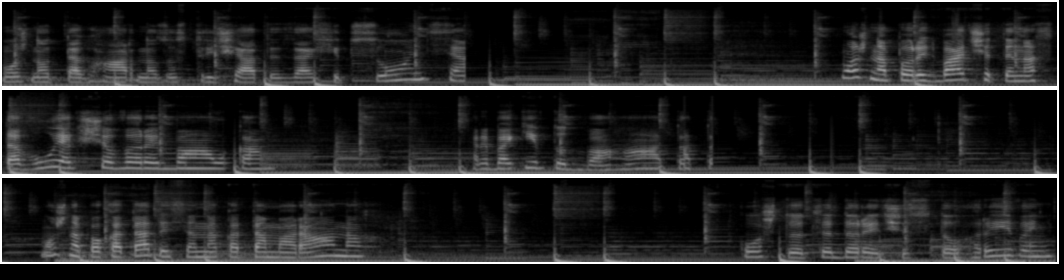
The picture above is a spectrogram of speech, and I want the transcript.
Можна так гарно зустрічати захід сонця. Можна передбачити на ставу, якщо ви рибалка. Рибаків тут багато. Можна покататися на катамаранах. Коштує це, до речі, 100 гривень.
